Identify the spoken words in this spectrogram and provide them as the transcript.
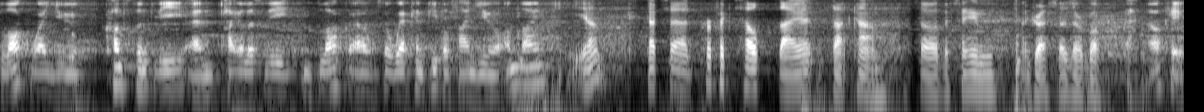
blog where you constantly and tirelessly blog. Uh, so where can people find you online? Yeah, that's at perfecthealthdiet.com. So the same address as our book. Okay,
